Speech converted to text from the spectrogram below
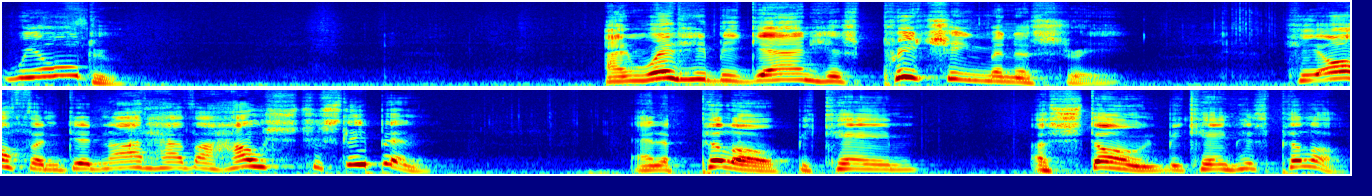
we all do. And when he began his preaching ministry, he often did not have a house to sleep in, and a pillow became, a stone became his pillow.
